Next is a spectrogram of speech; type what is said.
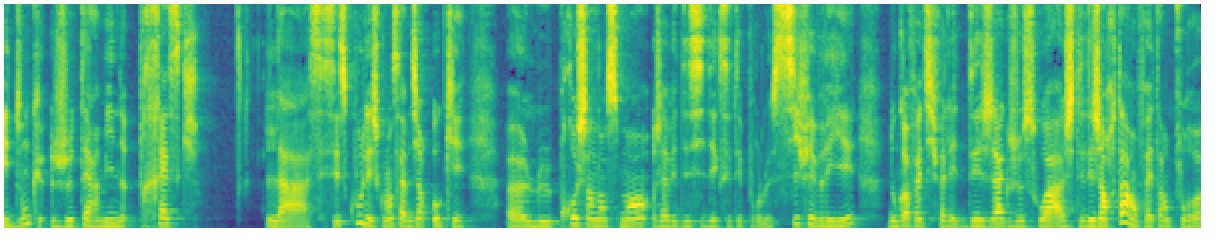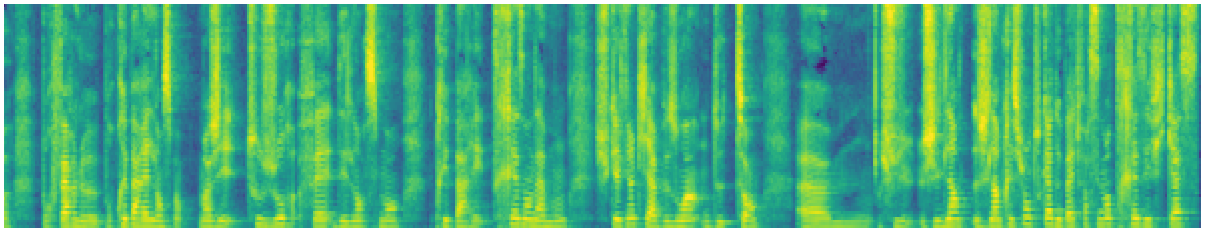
Et donc, je termine presque la CC School et je commence à me dire ok euh, le prochain lancement j'avais décidé que c'était pour le 6 février. Donc en fait il fallait déjà que je sois j'étais déjà en retard en fait hein, pour, euh, pour faire le pour préparer le lancement. Moi j'ai toujours fait des lancements préparés très en amont. Je suis quelqu'un qui a besoin de temps. Euh, j'ai l'impression en tout cas de pas être forcément très efficace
